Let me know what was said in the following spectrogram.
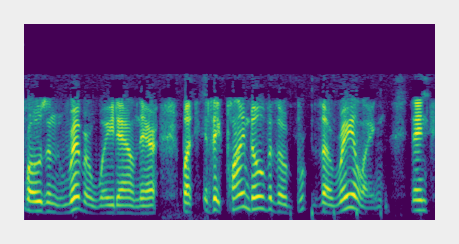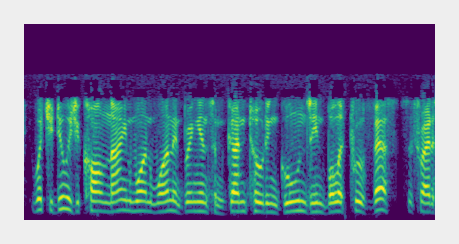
frozen river way down there. But if they climbed over the the railing, then what you do is you call 911 and bring in some gun-toting goons in bulletproof vests to try to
